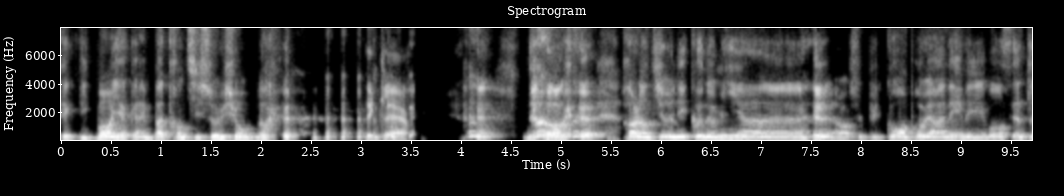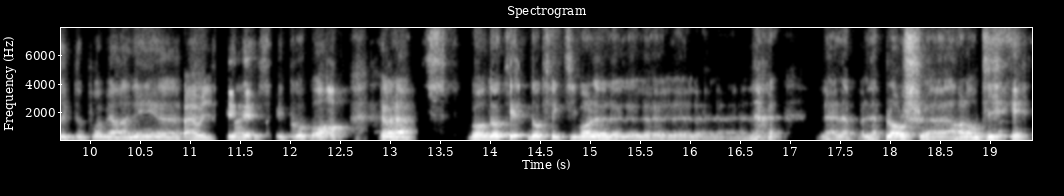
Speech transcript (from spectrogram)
techniquement, il n'y a quand même pas 36 solutions. C'est clair. Donc, euh, ralentir une économie, hein, euh, alors c'est plus de cours en première année, mais bon, c'est un truc de première année. Euh, bah oui. c'est comment? Voilà. Bon, donc, donc effectivement, la, planche a ralenti.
